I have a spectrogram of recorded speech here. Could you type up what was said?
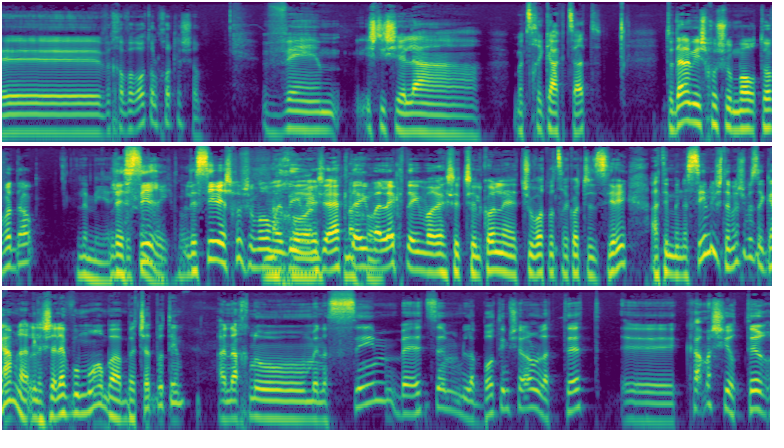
אה, וחברות הולכות לשם. ויש לי שאלה מצחיקה קצת. אתה יודע למי יש חוש הומור טוב, אדר? למי יש? לסירי. חוש הומור? לסירי יש חוש הומור נכון, מדהים. יש היה קטעים, נכון. מלא קטעים ברשת של כל מיני תשובות מצחיקות של סירי. אתם מנסים להשתמש בזה גם, לשלב הומור ב- בצ'טבוטים? אנחנו מנסים בעצם לבוטים שלנו לתת אה, כמה שיותר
